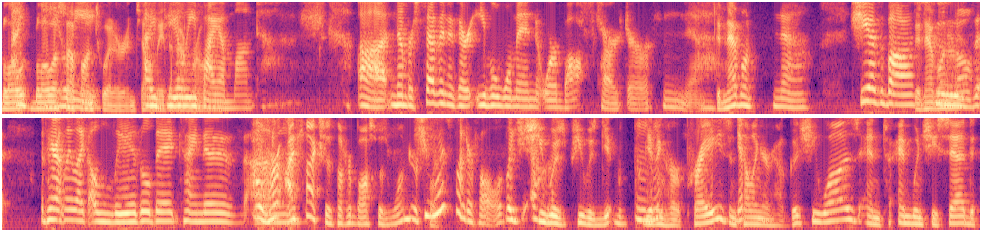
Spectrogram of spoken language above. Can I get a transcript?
Blow, blow us up on Twitter and tell me Ideally, that by a montage. Uh, number seven is our evil woman or boss character. No, Didn't have one. no, she has a boss Didn't have one at who's apparently like a little bit kind of. Oh, her, um, I actually thought her boss was wonderful. she was wonderful. Like she was she was gi- giving her praise and Mm-hmm. Yep. telling her how good she was and and when she said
